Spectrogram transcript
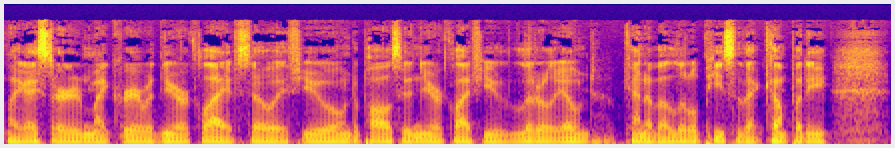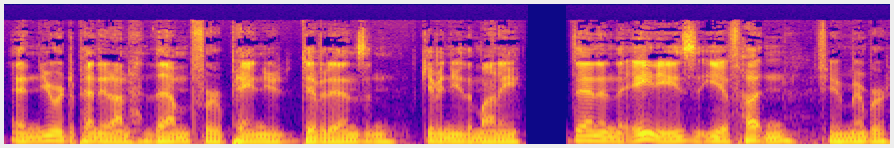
like I started my career with New York Life. So if you owned a policy with New York Life, you literally owned kind of a little piece of that company, and you were dependent on them for paying you dividends and giving you the money. Then in the 80s, E.F. Hutton, if you remember,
